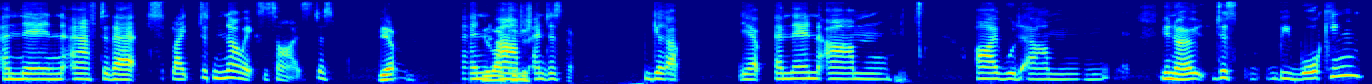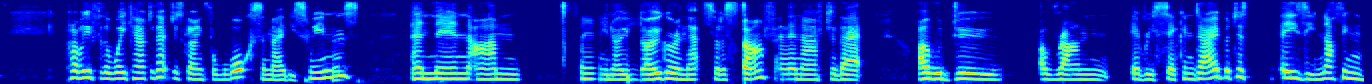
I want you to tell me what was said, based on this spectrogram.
and then after that, like just no exercise, just Yep. and like um just- and just yep. Yep. And then um i would um you know just be walking probably for the week after that just going for walks and maybe swims. And then um you know yoga and that sort of stuff. And then after that i would do a run every second day but just easy nothing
